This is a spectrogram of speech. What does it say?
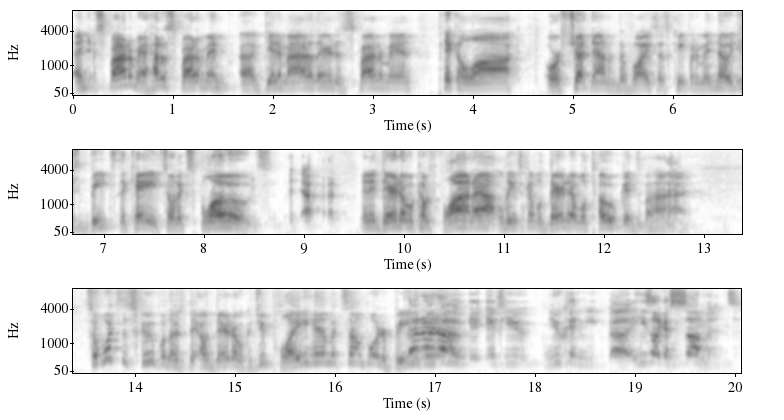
And Spider-Man, how does Spider-Man uh, get him out of there? Does Spider-Man pick a lock or shut down a device that's keeping him in? No, he just beats the cage so it explodes. And then Daredevil comes flying out and leaves a couple Daredevil tokens behind. So what's the scoop on those on Daredevil? Could you play him at some point or beat him? no, no. I- If you you can, uh, he's like a summons.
